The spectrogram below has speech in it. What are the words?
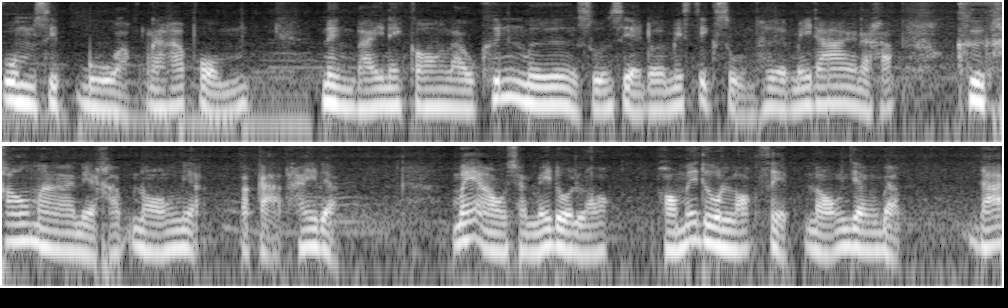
กลุ่ม 10 บวกนะครับผม1ใบในกองเราขึ้นมือสูญเสียโดยมิสติกศูนย์เทิร์นไม่ได้นะครับ คือเข้ามาเนี่ยครับน้องเนี่ยประกาศให้แบบ ไม่เอาฉันไม่โดนล็อก พอไม่โดนล็อกเสร็จน้องยังแบบ ได้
